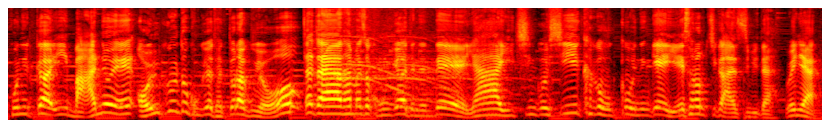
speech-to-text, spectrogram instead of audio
보니까 이 마녀의 얼굴도 공개가 됐더라고요. 짜잔 하면서 공개가 됐는데 야 이 친구 씩 하고 웃고 있는 게 예사롭지가 않습니다. 왜냐?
